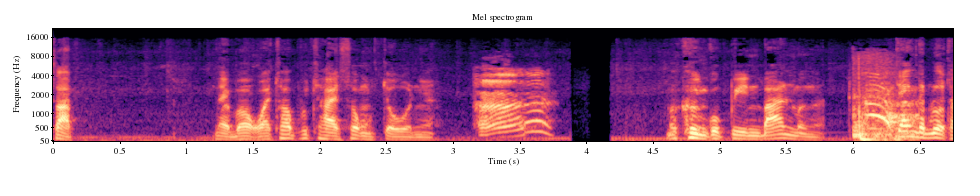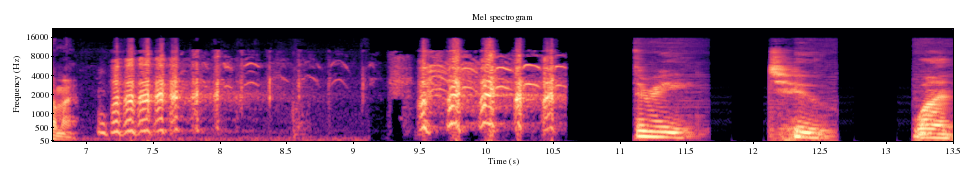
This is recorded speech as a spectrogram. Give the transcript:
สัตว์ไหนบอกว่าชอบผู้ชายทรงโจรไงเมื่อคืนกูปีนบ้านมึงอะแจ้งตำรวจทำไม Three, two one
